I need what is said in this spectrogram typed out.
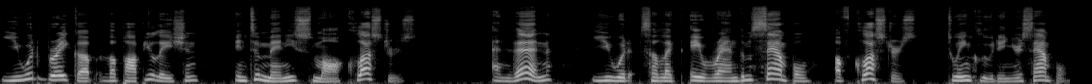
you would break up the population into many small clusters. And then you would select a random sample of clusters to include in your sample.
